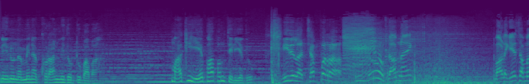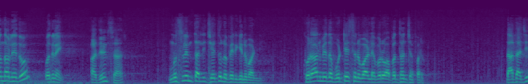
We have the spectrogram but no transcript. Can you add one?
నేను నమ్మిన ఖురాన్ మీద ఒట్టు బాబా. మాకి ఏ పాపం తెలియదు. మీరిలా చెప్పరా? రామ్ నాయక్ వాళ్ళకి ఏ సంబంధం లేదు? వదిలేయ్. అదేంటి సార్? ముస్లిం తల్లి చేతుల్లో పెరిగిన వాడిని ఖురాన్ మీద ఒట్టేసిన వాళ్ళు ఎవరు అబద్ధం చెప్పరు. దాదాజీ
